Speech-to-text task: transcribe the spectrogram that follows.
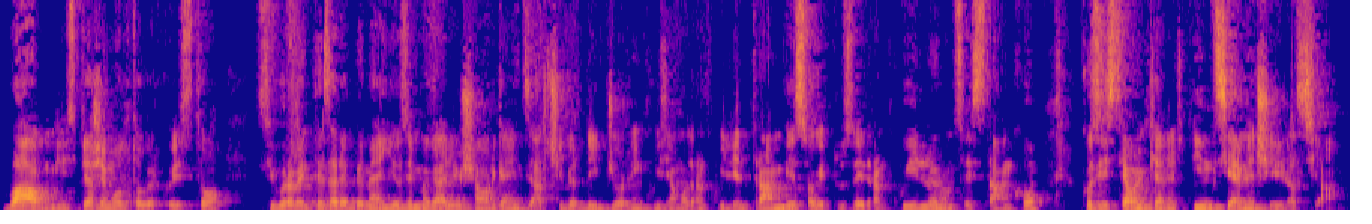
Wow, mi dispiace molto per questo. Sicuramente sarebbe meglio se magari riusciamo a organizzarci per dei giorni in cui siamo tranquilli entrambi e so che tu sei tranquillo e non sei stanco, così stiamo in piano insieme e ci rilassiamo.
